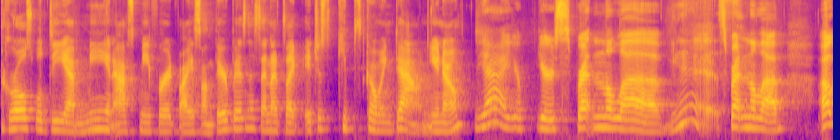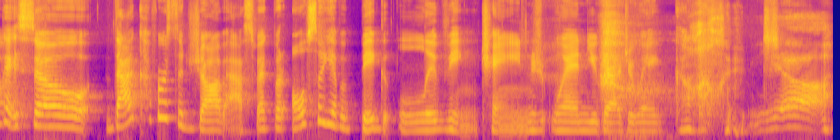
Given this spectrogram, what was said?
girls will DM me and ask me for advice on their business and it's like it just keeps going down, you know? Yeah, you're you're spreading the love. Yes. Spreading the love. Okay, so that covers the job aspect, but also you have a big living change when you graduate college. Yeah.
